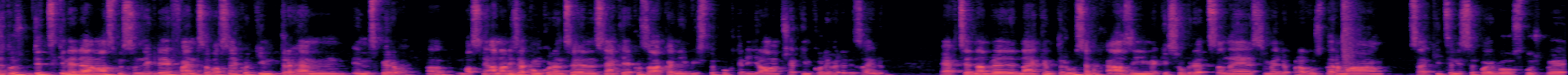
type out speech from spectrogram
že to vždycky nedává smysl. Někdy je fajn se vlastně jako tím trhem inspirovat. Uh, vlastně analýza konkurence je jeden z nějakých jako základních výstupů, který děláme při jakýmkoliv redesignu. Já chci jednat, na jakém trhu se nacházím, jaký jsou kde ceny, jestli mají dopravu zdarma, za jaký ceny se pohybují služby,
